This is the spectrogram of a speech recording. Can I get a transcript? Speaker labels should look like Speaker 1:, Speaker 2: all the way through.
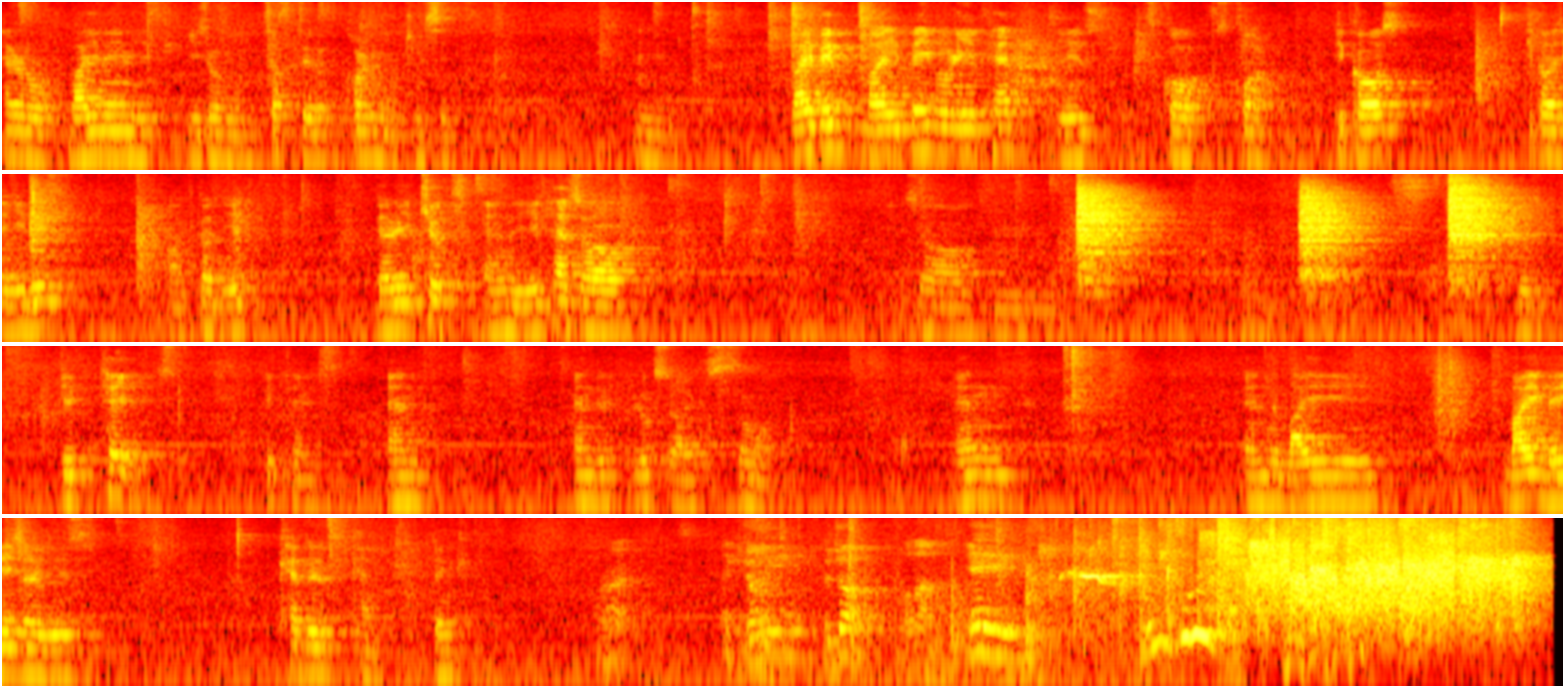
Speaker 1: Hello, my name is Lee Jong In. Just call me Kimchi. Mm. My my favorite pet is squirrel, squirrel because because it is uh, because it very cute and it has a a um, big tails, big tails, and and it looks like small. And and my my major is CAD camp. Thank you.
Speaker 2: Alright. Thank you, Johnny. Good job. Well done. Yay.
